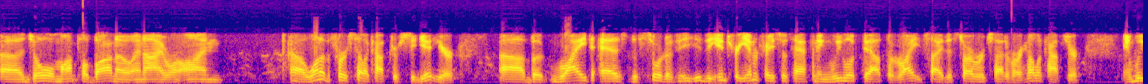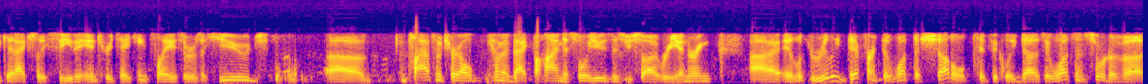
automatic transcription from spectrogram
Uh, Joel Montalbano and I were on uh, one of the first helicopters to get here. Uh, but right as the sort of the entry interface was happening, we looked out the right side, the starboard side of our helicopter, and we could actually see the entry taking place. There was a huge uh, plasma trail coming back behind the Soyuz as you saw it re-entering. Uh, it looked really different than what the shuttle typically does. It wasn't sort of a,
